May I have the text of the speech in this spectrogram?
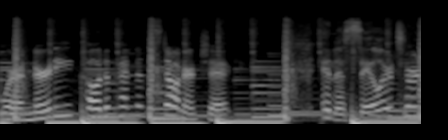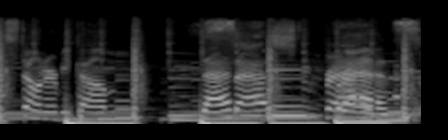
where a nerdy, codependent stoner chick and a sailor turned stoner become Sesh sesh friends.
